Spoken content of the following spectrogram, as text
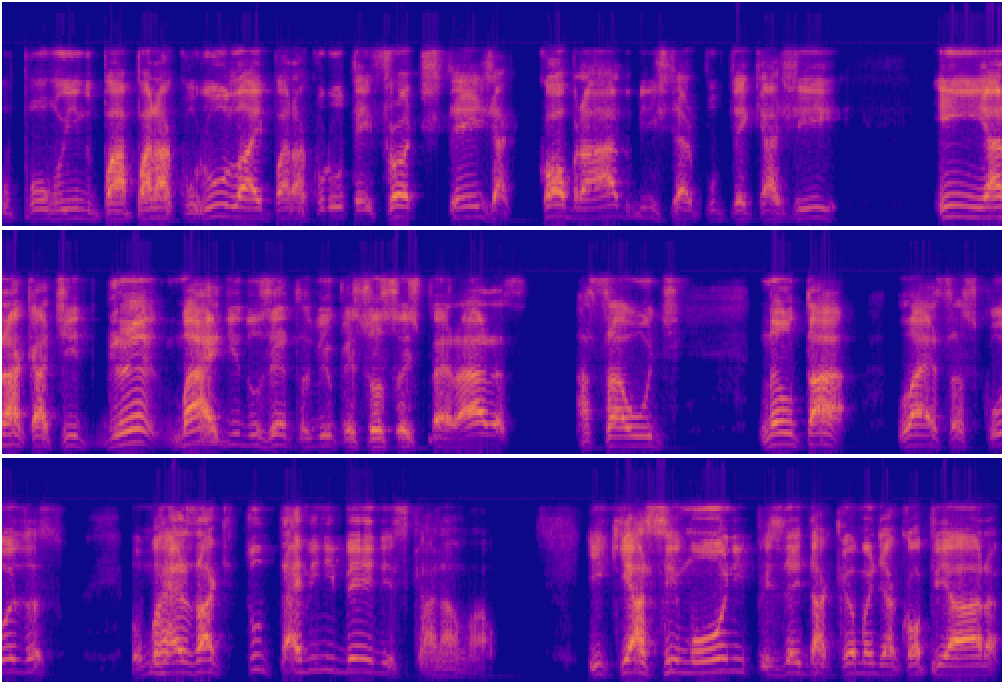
o povo indo para Paracuru, lá em Paracuru tem front stage cobrado, o Ministério Público tem que agir, em Aracati, mais de 200 mil pessoas são esperadas. A saúde não está lá essas coisas. Vamos rezar que tudo termine bem nesse carnaval. E que a Simone, presidente da Câmara de Acopiara,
